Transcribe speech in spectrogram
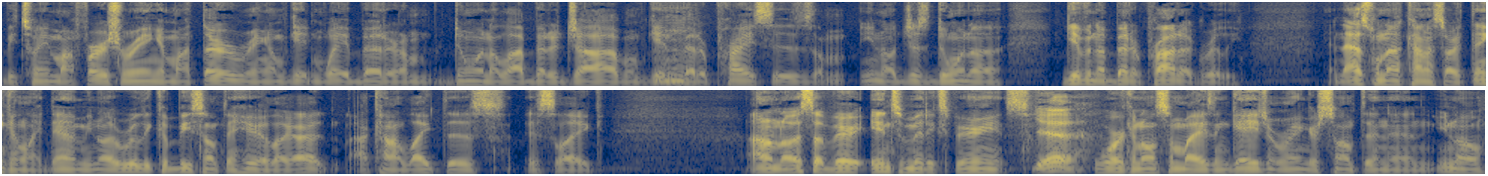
between my first ring and my third ring, I'm getting way better. I'm doing a lot better job. I'm getting better prices. I'm, you know, just doing a giving a better product really. And that's when I kind of started thinking like, damn, you know, it really could be something here. Like I I kind of like this. It's like I don't know, it's a very intimate experience. Yeah. Working on somebody's engagement ring or something and, you know,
